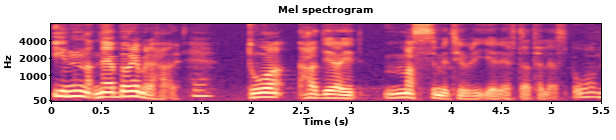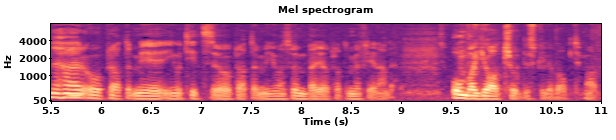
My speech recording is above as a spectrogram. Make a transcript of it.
innan, när jag började med det här. Då hade jag ett massor med teorier efter att ha läst på om det här och pratat med Ingo Titze och pratat med Johan Sundberg och pratat med flera andra. Om vad jag trodde skulle vara optimalt.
